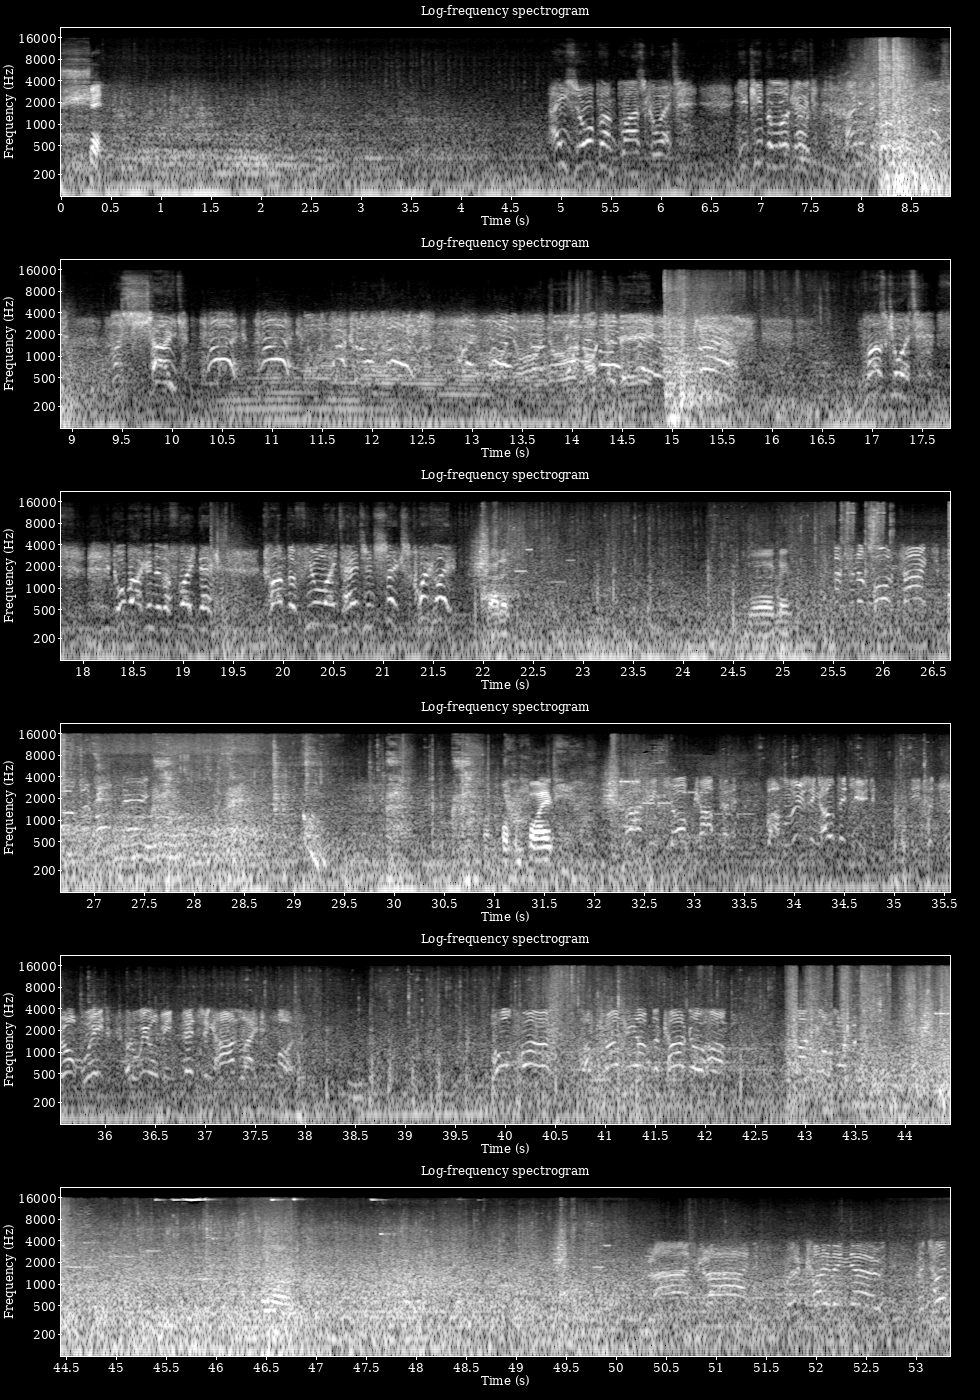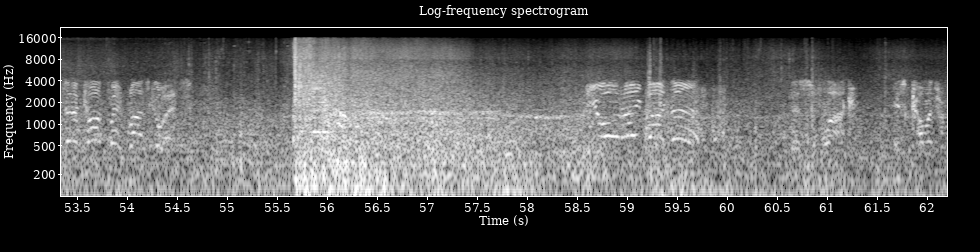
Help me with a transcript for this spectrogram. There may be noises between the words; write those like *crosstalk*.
Shit. Eyes open, Blazkowicz. You keep the lookout. I need to go to this. A shite! Fuck! Fuck! Back on the side! No, no, not today. Blazkowicz, go back into the flight deck. Climb the fuel line to engine six, quickly! Got it. Okay. That's in the full Open fire. Cracking job, Captain, but I'm losing altitude. Need to drop weight or we will be ditching hardline. On. Hold fast! I'm crashing up the cargo hub! Blazkowicz, Hold on. Grand, grand. We're climbing now. Return to the cockpit, Blazkowicz. You all right back there? This flak is coming from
